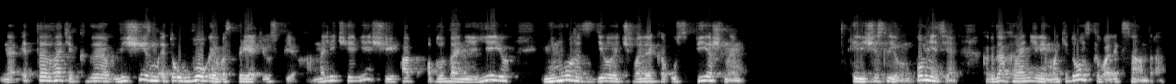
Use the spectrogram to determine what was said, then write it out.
Это, знаете, когда вещизм – это убогое восприятие успеха. Наличие вещи и факт обладания ею не может сделать человека успешным – или счастливым. Помните, когда хоронили македонского Александра,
